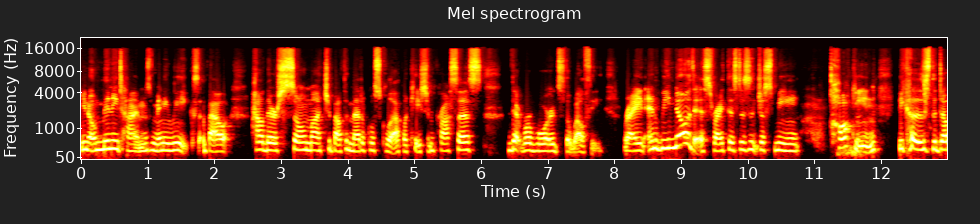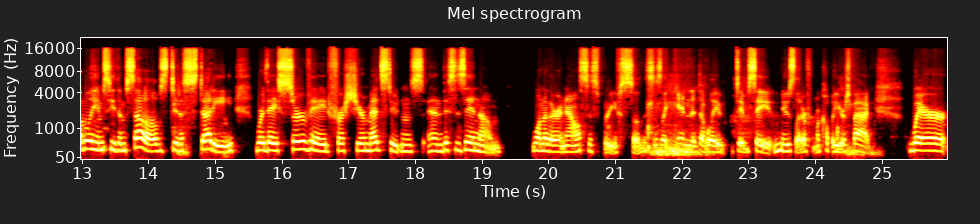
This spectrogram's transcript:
you know, many times, many weeks about how there's so much about the medical school application process that rewards the wealthy, right? And we know this, right? This isn't just me talking because the AAMC themselves did a study where they surveyed first year med students, and this is in um, one of their analysis briefs. So this is like in the AA DibSay newsletter from a couple years back, where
